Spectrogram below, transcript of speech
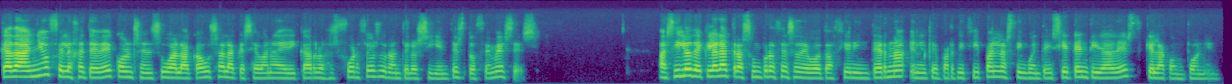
Cada año, FLGTB consensúa la causa a la que se van a dedicar los esfuerzos durante los siguientes 12 meses. Así lo declara tras un proceso de votación interna en el que participan las 57 entidades que la componen.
